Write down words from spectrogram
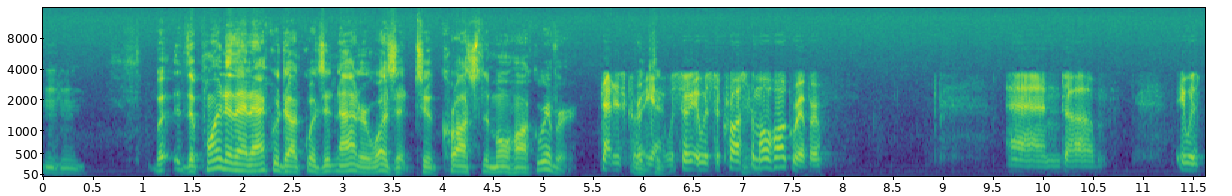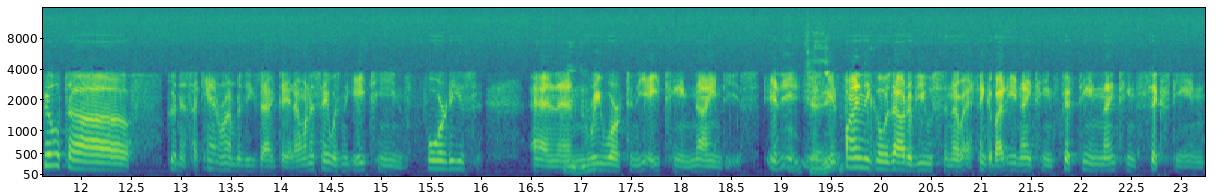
Mm-hmm. But the point of that aqueduct was it not, or was it to cross the Mohawk River? That is correct. Yeah, it was, so it was to cross the Mohawk River and um, it was built. Uh, goodness, I can't remember the exact date. I want to say it was in the 1840s, and then mm-hmm. reworked in the 1890s. It, okay. it, it, finally goes out of use in I think about 1915, 1916.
